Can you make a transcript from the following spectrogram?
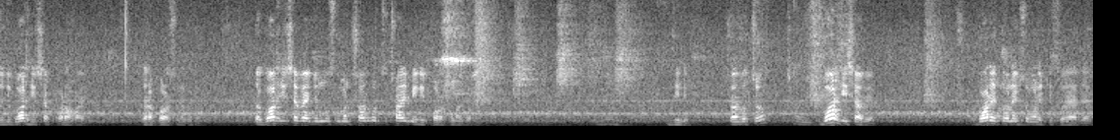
যদি গড় হিসাব করা হয়, তারা পড়াশোনা করে। তো গড় হিসাবে একজন মুসলমান সর্বোচ্চ ছয় মিনিট পড়াশোনা করে। দিনে। সর্বোচ্চ গড় হিসাবে। গড়ে তো অনেক সময় অনেক কিছু হয়ে যায়।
